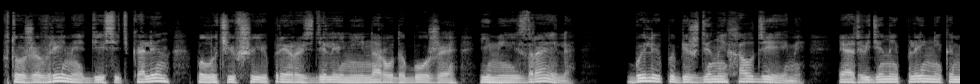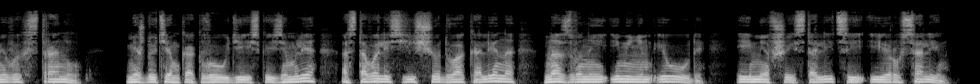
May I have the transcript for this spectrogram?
В то же время десять колен, получившие при разделении народа Божия имя Израиля, были побеждены халдеями и отведены пленниками в их страну, между тем как в Иудейской земле оставались еще два колена, названные именем Иуды и имевшие столицей Иерусалим –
